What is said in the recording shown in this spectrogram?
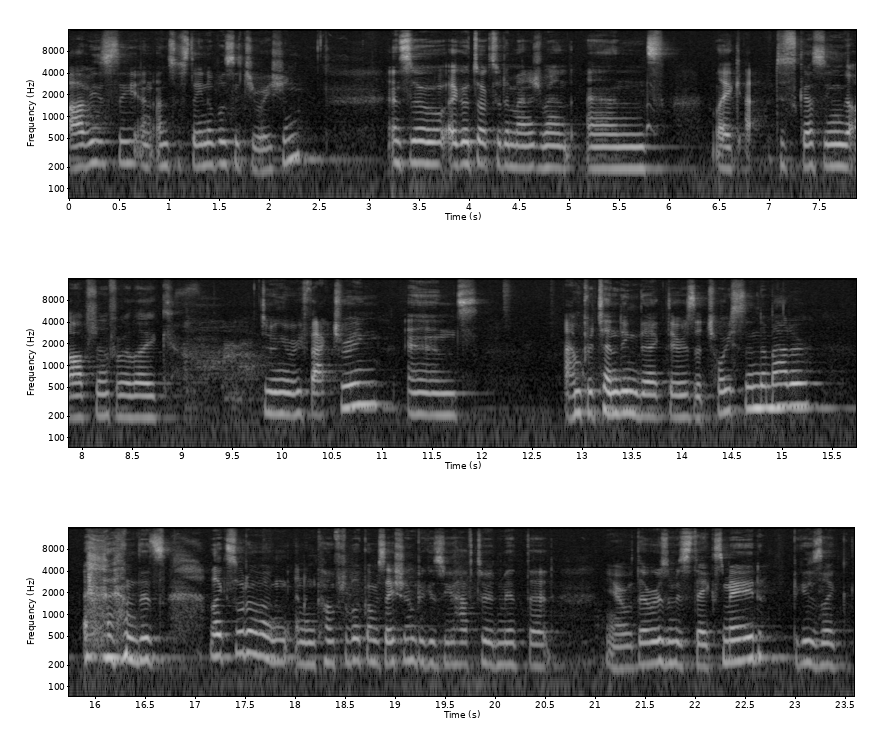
obviously an unsustainable situation. And so I go talk to the management and like discussing the option for like doing a refactoring and I'm pretending that there is a choice in the matter. and it's like sort of an, an, uncomfortable conversation because you have to admit that, you know, there was mistakes made because like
